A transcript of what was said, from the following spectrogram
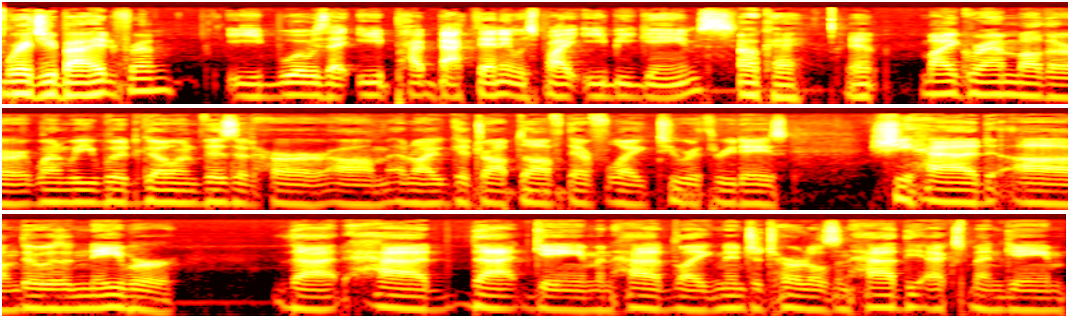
Where'd you buy it from? E, what was that? E, back then it was probably EB Games. Okay, yep. my grandmother when we would go and visit her um, and i would get dropped off there for like two or three days she had um, there was a neighbor that had that game and had like ninja turtles and had the x-men game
